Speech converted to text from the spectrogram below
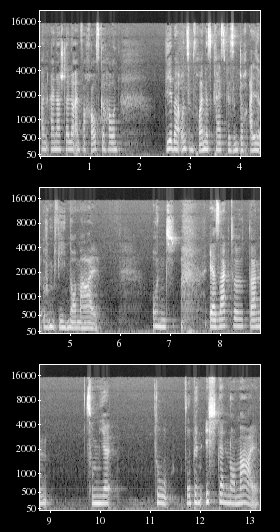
an einer Stelle einfach rausgehauen, wir bei uns im Freundeskreis, wir sind doch alle irgendwie normal. Und er sagte dann zu mir, du, wo bin ich denn normal?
